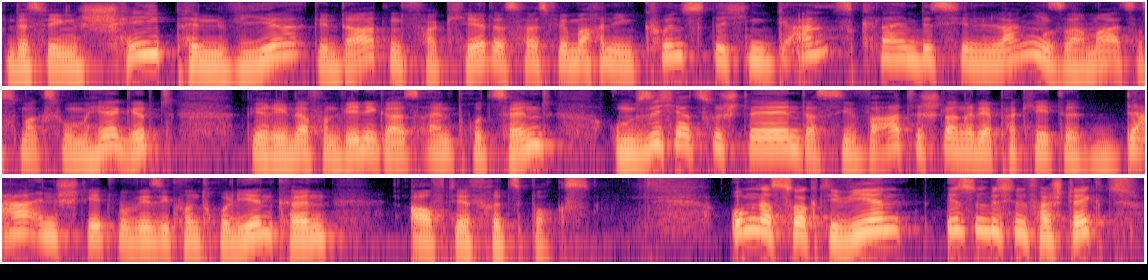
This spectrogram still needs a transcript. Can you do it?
Und deswegen shapen wir den Datenverkehr. Das heißt, wir machen ihn künstlich ein ganz klein bisschen langsamer, als das Maximum hergibt. Wir reden davon weniger als ein Prozent, um sicherzustellen, dass die Warteschlange der Pakete da entsteht, wo wir sie kontrollieren können, auf der Fritzbox. Um das zu aktivieren, ist ein bisschen versteckt.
